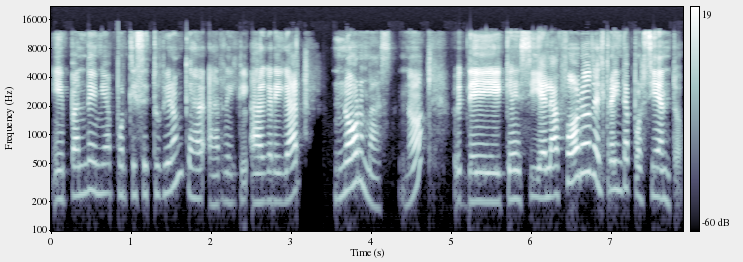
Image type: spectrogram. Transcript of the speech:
eh, pandemia, porque se tuvieron que a- arregl- agregar normas, ¿no? De que si el aforo del 30%,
